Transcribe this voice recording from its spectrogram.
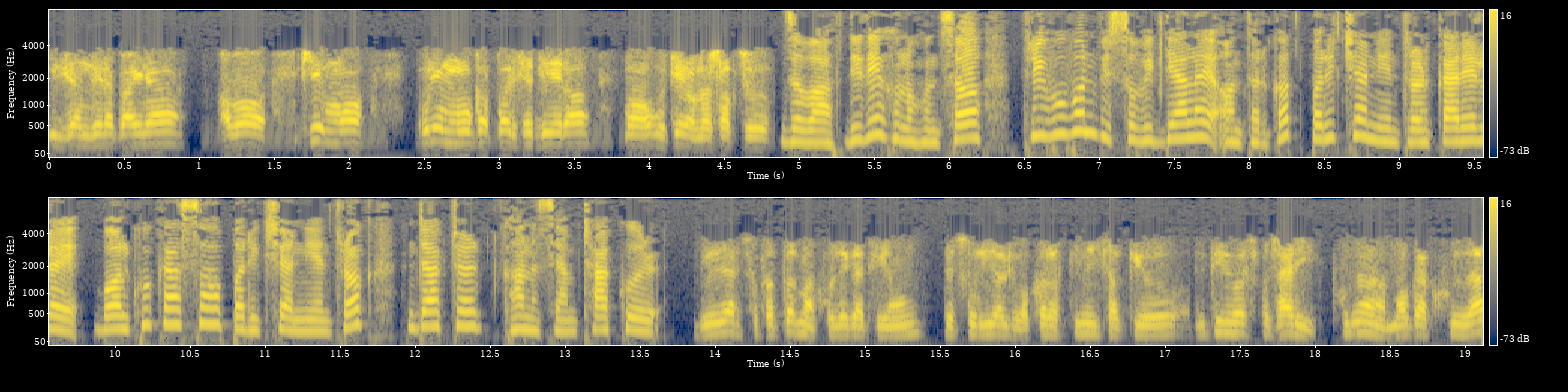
इक्जाम दिन पाइनँ। अब के म कुनै मौका परीक्षा दिएर म उत्तीर्ण हुन सक्छु। जवाफ दिँदै हुनुहुन्छ त्रिभुवन विश्वविद्यालय अन्तर्गत परीक्षा नियन्त्रण कार्यालय बल्खुका सह परीक्षा नियन्त्रक डाक्टर घनश्याम ठाकुर। दुई हजार सतहत्तरमा खोलेका थियौँ। त्यसको रिजल्ट भर्खर अस्ति नै सकियो। दुई तिन वर्ष पछाडि पुनः मौका खुल्ला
